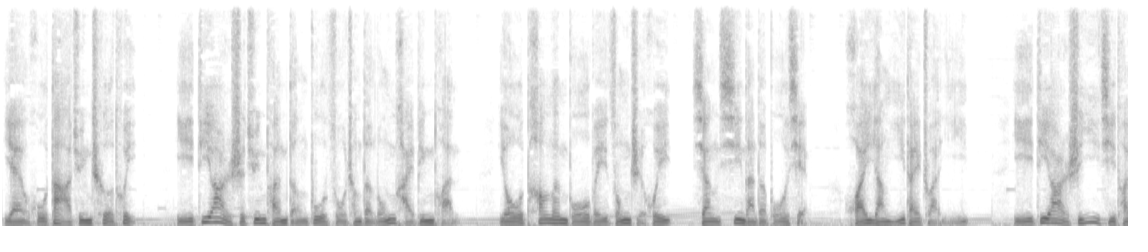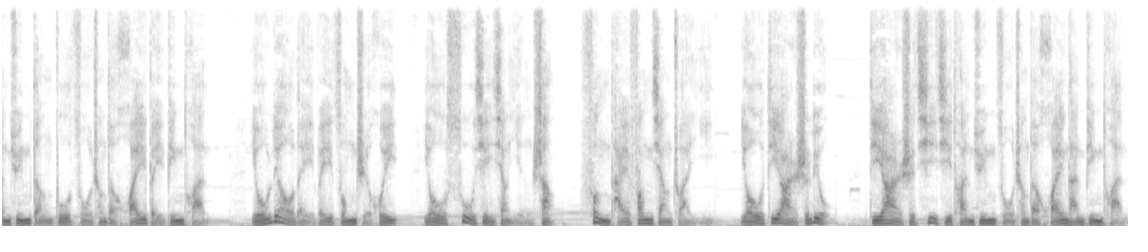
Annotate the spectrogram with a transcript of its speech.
掩护大军撤退；以第二十军团等部组成的陇海兵团，由汤恩伯为总指挥，向西南的博县、淮阳一带转移；以第二十一集团军等部组成的淮北兵团，由廖磊为总指挥，由宿县向颍上、凤台方向转移；由第二十六。第二十七集团军组成的淮南兵团，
